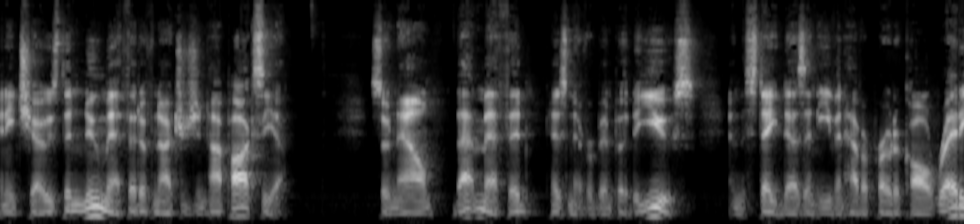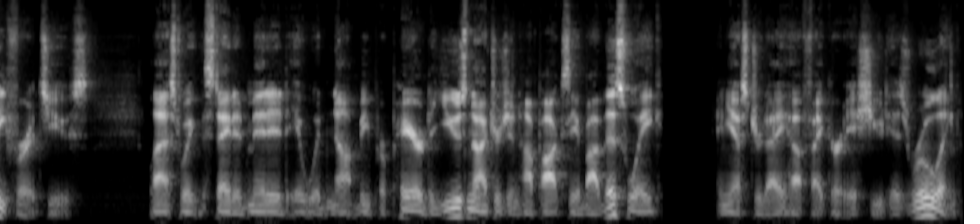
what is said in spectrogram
and he chose the new method of nitrogen hypoxia. So now that method has never been put to use, and the state doesn't even have a protocol ready for its use. Last week, the state admitted it would not be prepared to use nitrogen hypoxia by this week, and yesterday, Huffaker issued his ruling.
